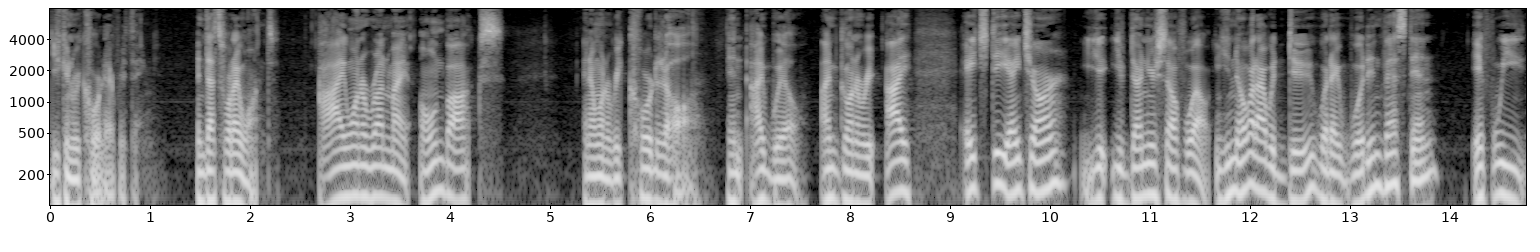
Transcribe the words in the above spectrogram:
you can record everything. And that's what I want. I want to run my own box and I want to record it all. And I will. I'm going to re- I HDHR, you, you've done yourself well. You know what I would do? What I would invest in if we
